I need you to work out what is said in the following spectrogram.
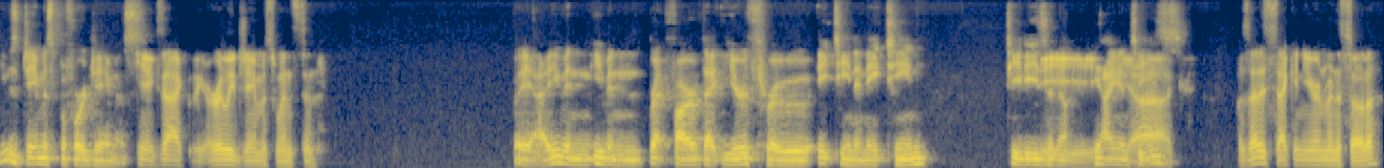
He was Jameis before Jameis. yeah, exactly early Jameis Winston But yeah, even even Brett Favre that year threw 18 and 18 TDs and INTs. yuck. was that his second year in Minnesota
